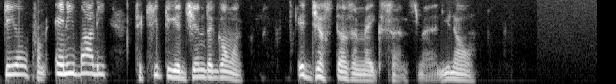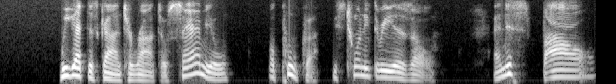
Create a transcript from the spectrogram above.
steal from anybody to keep the agenda going. It just doesn't make sense, man. You know, we got this guy in Toronto, Samuel Opoku. He's 23 years old. And this foul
